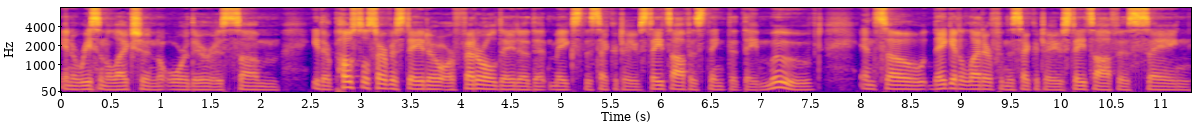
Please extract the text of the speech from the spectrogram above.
in a recent election or there is some either postal service data or federal data that makes the secretary of state's office think that they moved. And so they get a letter from the secretary of state's office saying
